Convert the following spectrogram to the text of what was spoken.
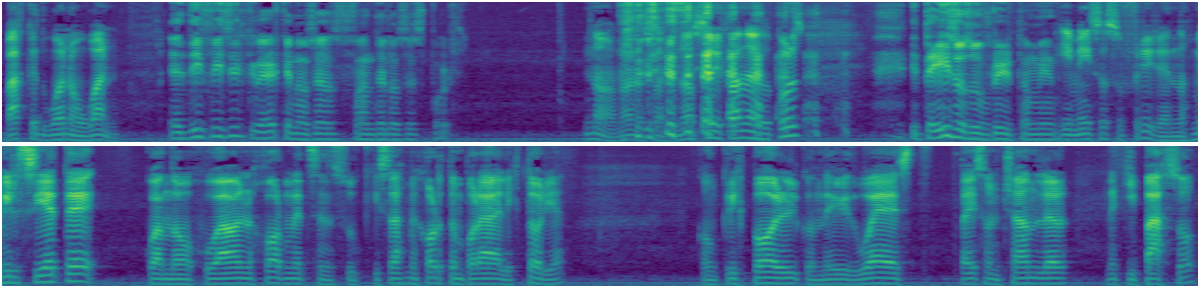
básquet 101. Es difícil creer que no seas fan de los sports. No, no lo soy. No soy fan de los Spurs Y te hizo sufrir también. y me hizo sufrir. En 2007, cuando jugaban los Hornets en su quizás mejor temporada de la historia, con Chris Paul, con David West, Tyson Chandler, un equipazo.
